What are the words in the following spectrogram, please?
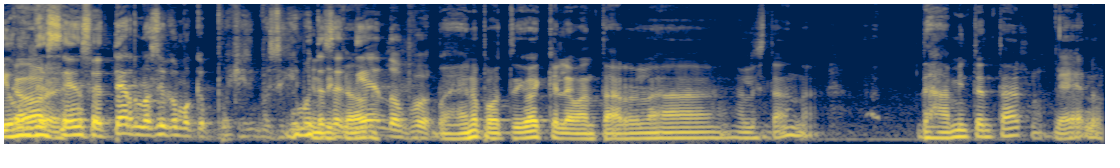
y, un descenso eterno, así como que pucha, pues seguimos descendiendo. Pues. Bueno, pues te digo, hay que levantar la, el estándar. Déjame intentarlo. Bueno,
